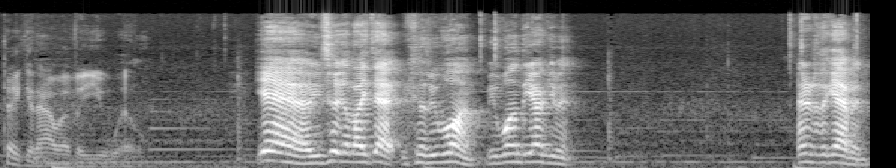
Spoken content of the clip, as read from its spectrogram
Take it however you will. Yeah, you took it like that because we won. We won the argument. Enter the cabin.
